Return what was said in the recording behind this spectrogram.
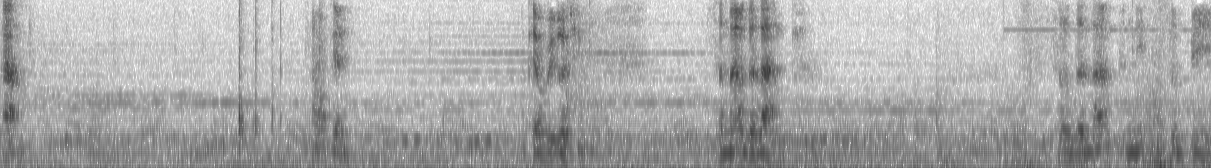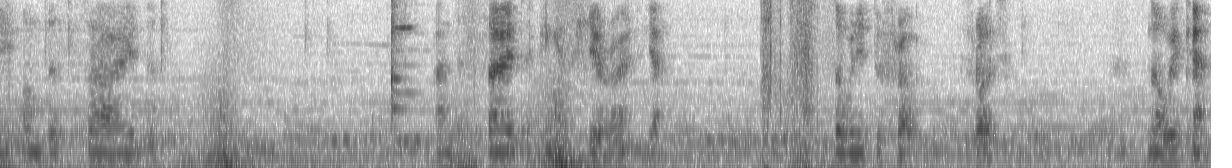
Ah. Oh, okay. Okay, we got you. So now the lamp. So the lamp needs to be on the side. And the side I think is here, right? Yeah. So we need to throw it. Throw it? No, we can't.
